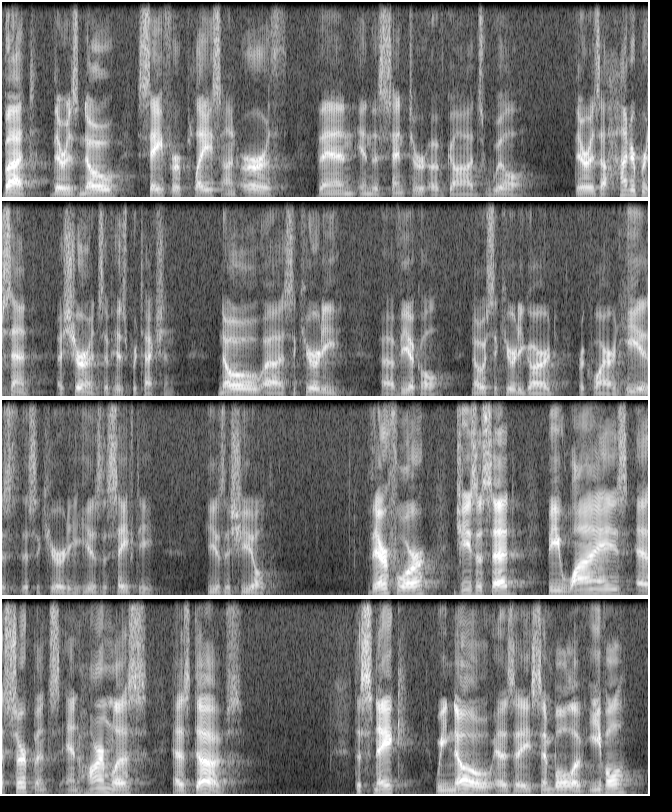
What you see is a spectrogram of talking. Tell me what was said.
But there is no safer place on earth than in the center of God's will. There is a 100% assurance of His protection. No uh, security uh, vehicle, no security guard required. He is the security, He is the safety, He is the shield. Therefore, Jesus said, Be wise as serpents and harmless as doves. The snake we know as a symbol of evil,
